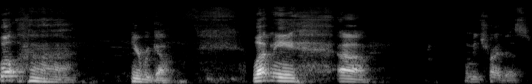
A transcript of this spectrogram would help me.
Well here we go. Let me uh let me try this.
